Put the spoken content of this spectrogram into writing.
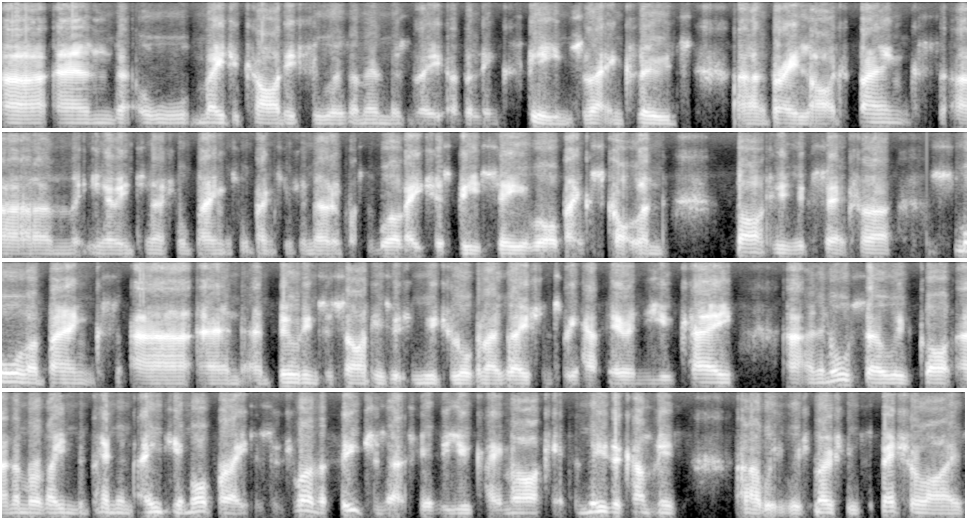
uh, and all major card issuers are members of the, of the Link scheme. So that includes uh, very large banks, um, you know, international banks or banks which are known across the world, HSBC, Royal Bank of Scotland, Barclays, etc., smaller banks uh, and, and building societies, which are mutual organisations we have here in the UK. Uh, and then also we've got a number of independent ATM operators, which is one of the features actually of the UK market. And these are companies uh, which, which, mostly specialise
